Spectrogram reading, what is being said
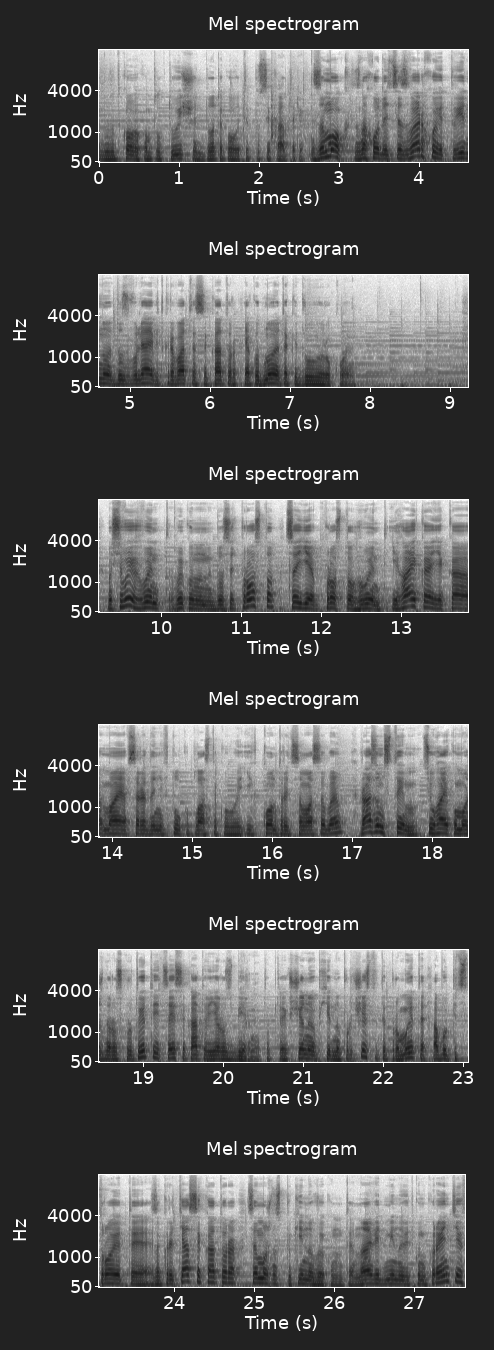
додаткове комплектуюче до такого типу секаторів. Замок знаходиться зверху, відповідно дозволяє відкривати секатор як одною, так і другою рукою. Осьовий гвинт виконаний досить просто. Це є просто гвинт і гайка, яка має всередині втулку пластикову і контрить сама себе. Разом з тим, цю гайку можна розкрутити, і цей секатор є розбірний. Тобто, якщо необхідно прочистити, промити або підстроїти закриття секатора, це можна спокійно виконати. На відміну від конкурентів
